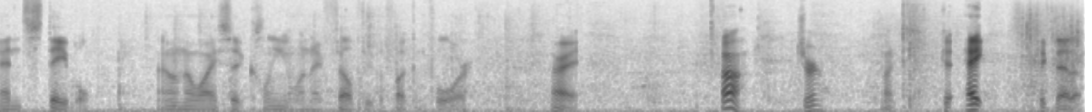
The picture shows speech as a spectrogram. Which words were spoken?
And stable. I don't know why I said clean when I fell through the fucking floor. Alright. Ah, journal. Nice. Okay. Hey, pick that up.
